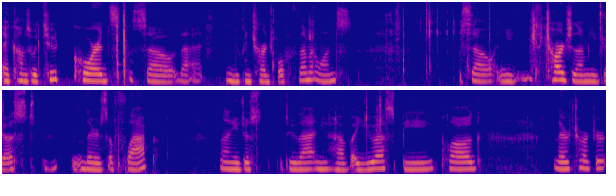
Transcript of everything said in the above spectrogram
it comes with two cords so that you can charge both of them at once. So, and you, to charge them, you just, there's a flap, and then you just do that and you have a USB plug, their charger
